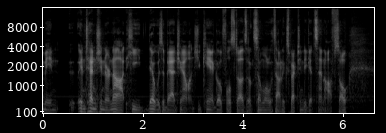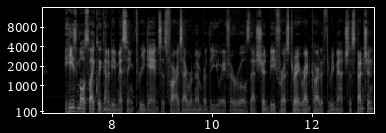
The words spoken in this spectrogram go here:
mean, intention or not, he that was a bad challenge. You can't go full studs on someone without expecting to get sent off. So he's most likely going to be missing three games as far as I remember the UEFA rules. That should be for a straight red card, a three match suspension,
